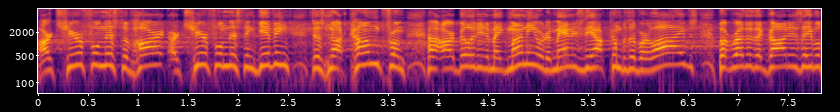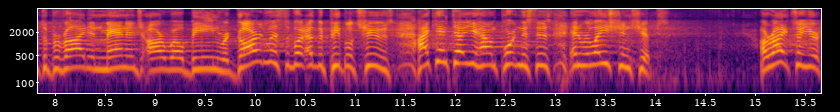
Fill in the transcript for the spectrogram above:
our cheerfulness of heart, our cheerfulness in giving does not come from uh, our ability to make money or to manage the outcomes of our lives, but rather that God is able to provide and manage our well being regardless of what other people choose. I can't tell you how important this is in relationships. All right, so you're,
